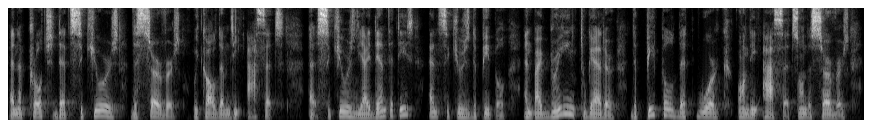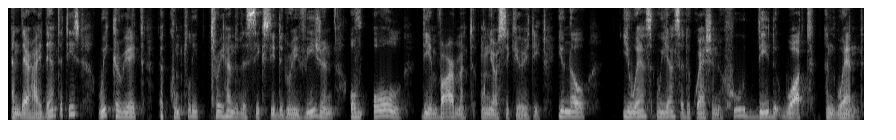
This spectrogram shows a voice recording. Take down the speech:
an approach that secures the servers. We call them the assets, uh, secures the identities and secures the people. And by bringing together the people that work on the assets, on the servers and their identities, we create a complete 360 degree vision of all the environment on your security. You know, you we answer the question, who did what and when?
